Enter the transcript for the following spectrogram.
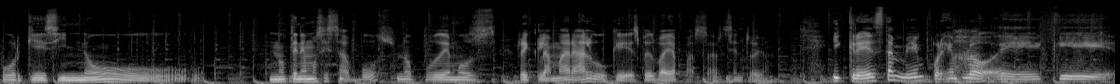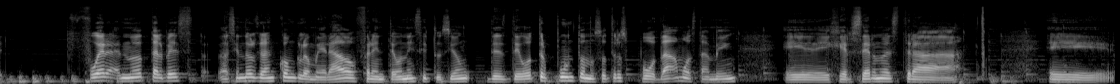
Porque si no no tenemos esa voz, no podemos reclamar algo que después vaya a pasar, siento yo. ¿Y crees también, por ejemplo, eh, que fuera, no tal vez haciendo el gran conglomerado frente a una institución, desde otro punto nosotros podamos también eh, ejercer nuestra eh,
